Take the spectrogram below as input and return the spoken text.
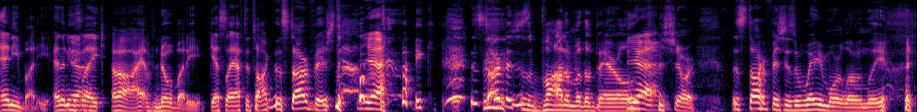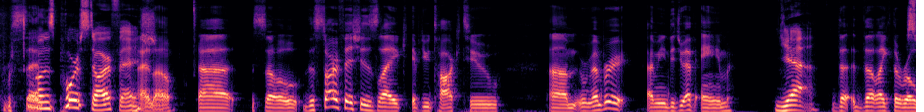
anybody, and then he's Yeah. like, "Oh, I have nobody. Guess I have to talk to the starfish." now." Yeah. like the starfish is bottom of the barrel. Yeah. for sure. The starfish is way more lonely. Hundred Oh, percent. this poor starfish. I know. Uh, so the starfish is like if you talk to, um, remember? I mean, did you have AIM? Yeah. The the like the robot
